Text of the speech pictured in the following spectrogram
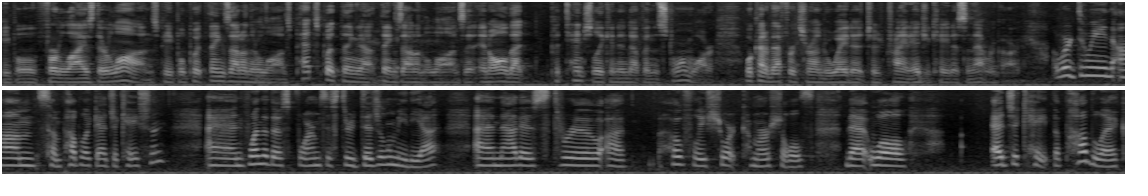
people fertilize their lawns, people put things out on their lawns, pets put thing out, things out on the lawns, and, and, all that potentially can end up in the stormwater. What kind of efforts are underway to, to try and educate us in that regard? We're doing um, some public education, and one of those forms is through digital media, and that is through uh, hopefully short commercials that will educate the public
